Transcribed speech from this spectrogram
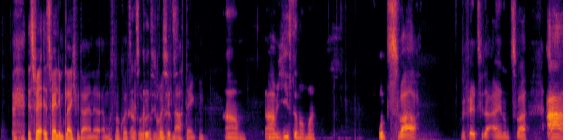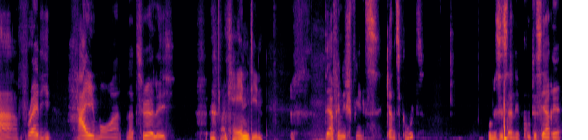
es, fäll, es fällt ihm gleich wieder ein. Er, muss nur kurz, Ganz kurz, gründlich jetzt- nachdenken. Ähm, ah, wie hieß der nochmal? Und zwar, mir fällt es wieder ein, und zwar, ah, Freddy Highmore, natürlich. Man kennt ihn. Der, finde ich, spielt's ganz gut. Und es ist eine gute Serie.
